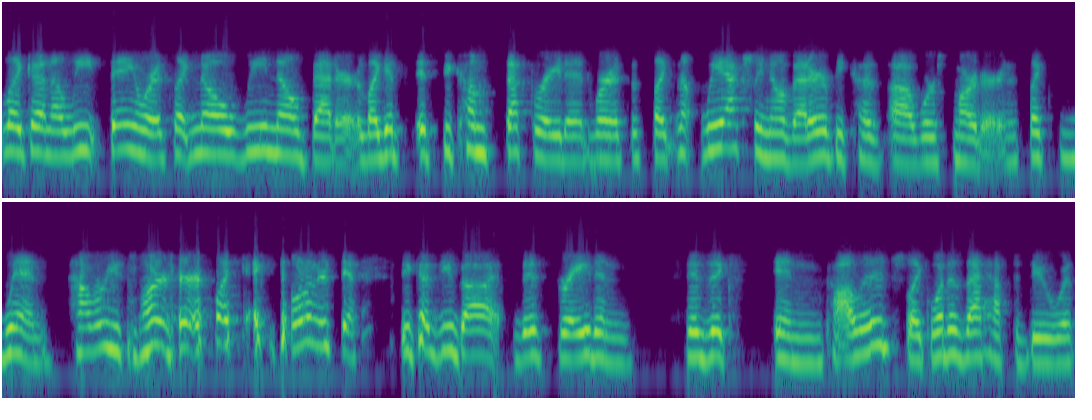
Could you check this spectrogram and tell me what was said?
like an elite thing where it's like, no, we know better. Like it's it's become separated where it's just like, no, we actually know better because uh, we're smarter. And it's like, when? How are you smarter? like I don't understand because you got this grade in physics in college like what does that have to do with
